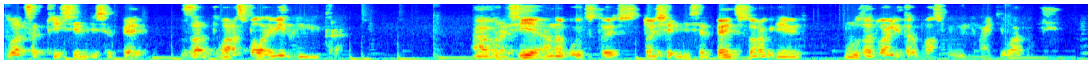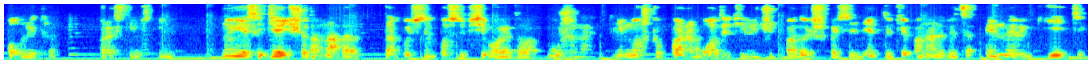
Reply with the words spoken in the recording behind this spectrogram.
23,75 за 2,5 литра. А в России она будет стоить 175,49. Ну, за 2 литра 2,5 не найти, ладно, пол-литра, простим, скинем. Ну, если тебе еще там надо, допустим, после всего этого ужина немножко поработать или чуть подольше посидеть, то тебе понадобится энергетик.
